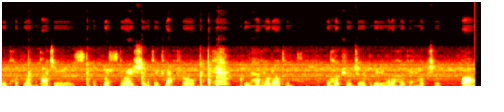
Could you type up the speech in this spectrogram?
with Pokemon badges, restoration, things natural, and handheld items. I hope you enjoyed the video and I hope it helps you. Bye.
